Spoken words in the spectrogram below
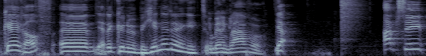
Oké, Raf. eh, ja, dan kunnen we beginnen, denk ik, toch? Ik ben er klaar voor. Ja. Actie!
